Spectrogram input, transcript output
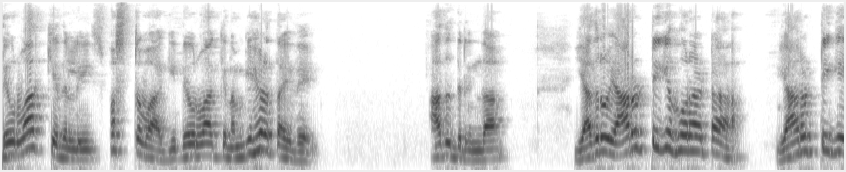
ದೇವ್ರ ವಾಕ್ಯದಲ್ಲಿ ಸ್ಪಷ್ಟವಾಗಿ ದೇವ್ರ ವಾಕ್ಯ ನಮಗೆ ಹೇಳ್ತಾ ಇದೆ. ಆದುದರಿಂದ ಯಾದರೂ ಯಾರೊಟ್ಟಿಗೆ ಹೋರಾಟ, ಯಾರೊಟ್ಟಿಗೆ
